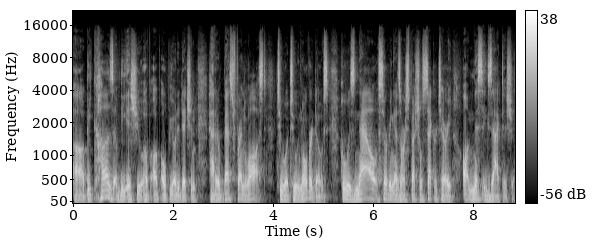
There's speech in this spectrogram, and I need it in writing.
uh, because of the issue of, of opioid addiction, had her best friend lost to, a, to an overdose, who is now serving as our special secretary on this exact issue.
